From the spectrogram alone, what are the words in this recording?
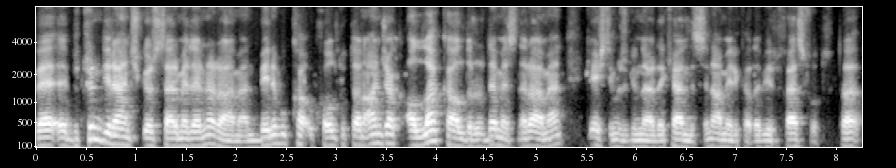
ve e, bütün direnç göstermelerine rağmen beni bu koltuktan ancak Allah kaldırır demesine rağmen geçtiğimiz günlerde kendisini Amerika'da bir fast food'ta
